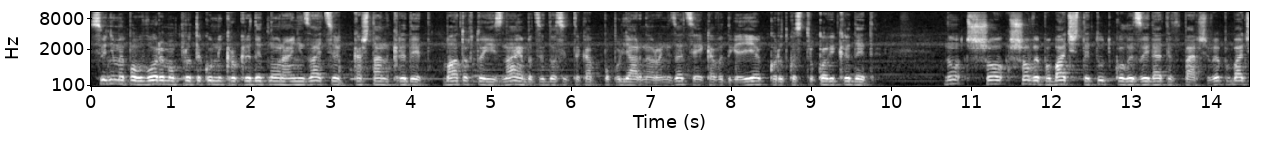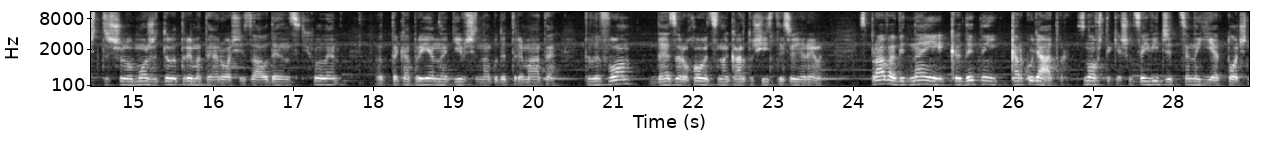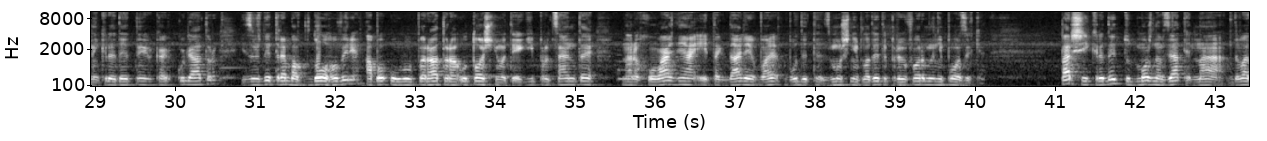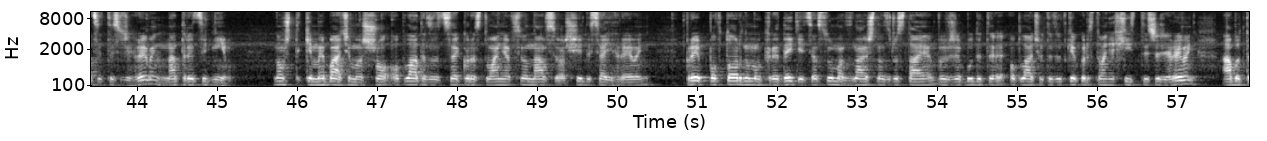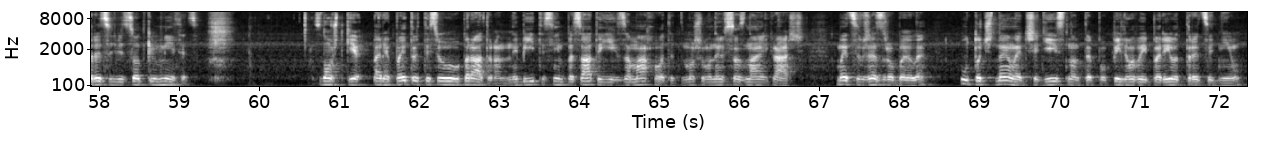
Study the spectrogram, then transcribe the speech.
Сьогодні ми поговоримо про таку мікрокредитну організацію Каштан Кредит. Багато хто її знає, бо це досить така популярна організація, яка видає короткострокові кредити. Ну, що, що ви побачите тут, коли зайдете вперше? Ви побачите, що можете отримати гроші за 11 хвилин. От така приємна дівчина буде тримати телефон, де зараховується на карту 6 тисяч гривень. Справа від неї кредитний калькулятор. Знову ж таки, що цей віджит це не є точний кредитний калькулятор, і завжди треба в договорі або у оператора уточнювати, які проценти нарахування і так далі ви будете змушені платити при оформленні позики. Перший кредит тут можна взяти на 20 тисяч гривень на 30 днів. Знову ж таки, ми бачимо, що оплата за це користування всього-навсього 60 гривень. При повторному кредиті ця сума значно зростає. Ви вже будете оплачувати за таке користування 6 тисяч гривень або 30% в місяць. Знову ж таки, перепитуйтесь у оператора, не бійтесь їм писати, їх замахувати, тому що вони все знають краще. Ми це вже зробили, уточнили, чи дійсно типу, пільговий період 30 днів.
